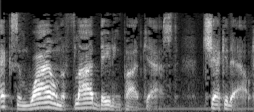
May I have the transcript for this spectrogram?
X and Y on the Fly Dating Podcast. Check it out.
